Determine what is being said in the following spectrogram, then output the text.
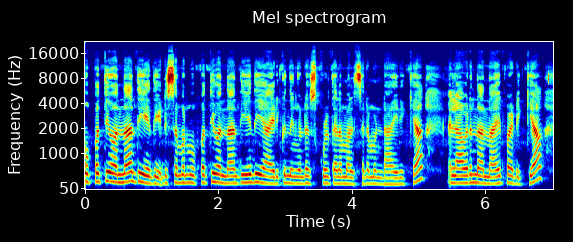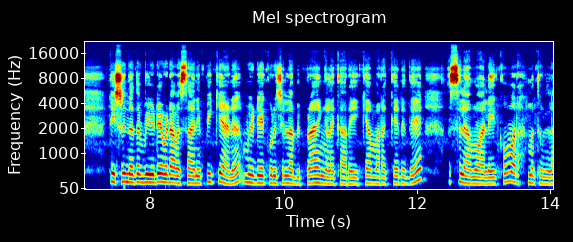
മുപ്പത്തി ഒന്നാം തീയതി ഡിസംബർ മുപ്പത്തി ഒന്നാം തീയതി ആയിരിക്കും നിങ്ങളുടെ സ്കൂൾ തല മത്സരം ഉണ്ടായിരിക്കുക. എല്ലാവരും നന്നായി പഠിക്കുക. ടീച്ചർ ഇന്നത്തെ വീഡിയോ ഇവിടെ അവസാനിപ്പിക്കുകയാണ്. വീഡിയോയെക്കുറിച്ചുള്ള അഭിപ്രായങ്ങളൊക്കെ അറിയിക്കാൻ മറക്കരുത്. അസ്സാം വലൈക്കും വറഹമത്തുള്ള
